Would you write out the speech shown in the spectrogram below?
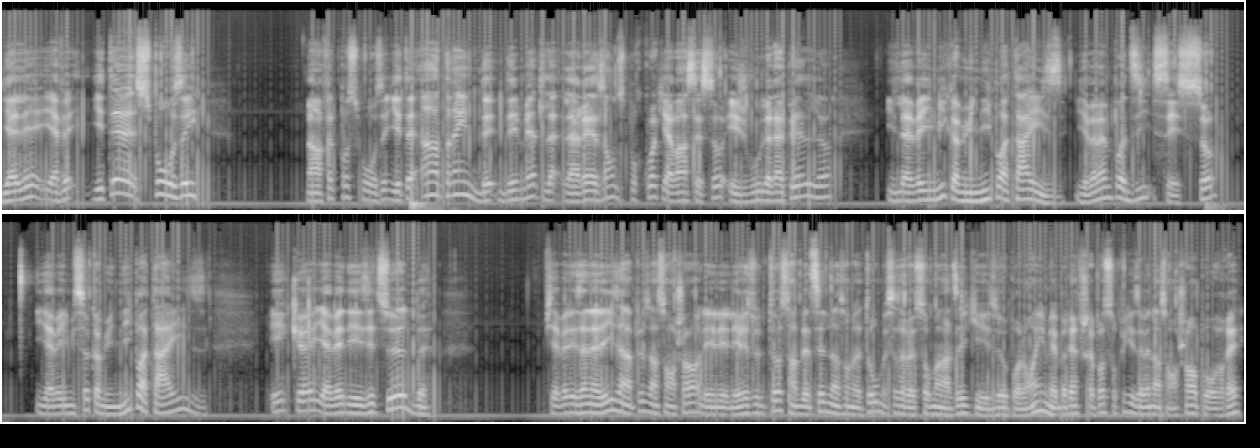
Il allait, il avait, il était supposé, mais en fait pas supposé, il était en train d'é- d'émettre la, la raison du pourquoi il avançait ça, et je vous le rappelle là, il l'avait émis comme une hypothèse. Il avait même pas dit c'est ça. Il avait émis ça comme une hypothèse et qu'il y avait des études, puis il y avait des analyses en plus dans son char. Les, résultats semblaient-il dans son auto, mais ça, ça veut sûrement dire qu'il les a pas loin. Mais bref, je serais pas surpris qu'ils avaient dans son char pour vrai.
